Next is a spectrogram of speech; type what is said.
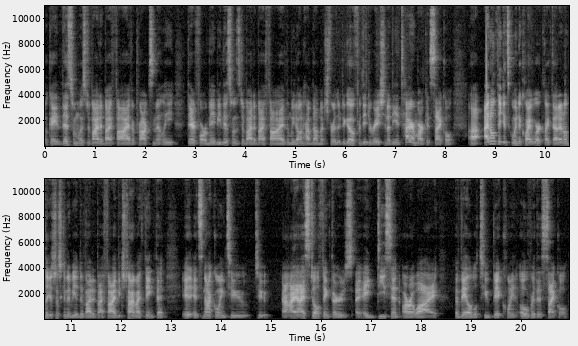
okay, this one was divided by 5 approximately, therefore maybe this one's divided by 5 and we don't have that much further to go for the duration of the entire market cycle. Uh, I don't think it's going to quite work like that. I don't think it's just going to be a divided by 5 each time. I think that it, it's not going to, to I, I still think there's a, a decent ROI available to Bitcoin over this cycle.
